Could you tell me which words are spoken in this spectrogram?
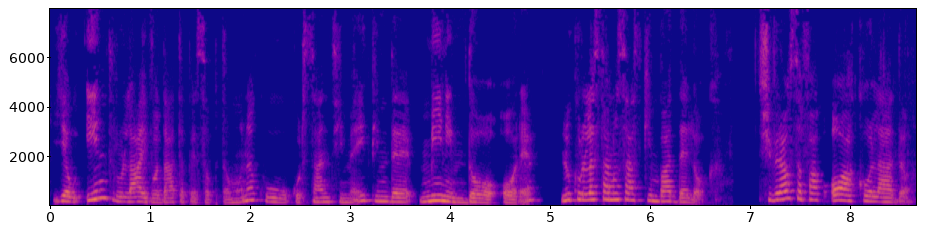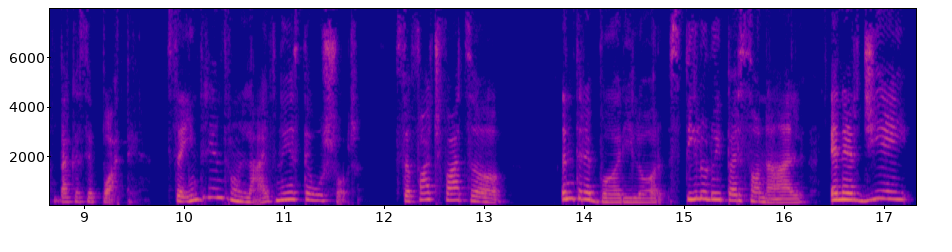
Eu intru live o dată pe săptămână cu cursanții mei timp de minim două ore. Lucrul ăsta nu s-a schimbat deloc. Și vreau să fac o acoladă, dacă se poate. Să intri într-un live nu este ușor. Să faci față întrebărilor, stilului personal, energiei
